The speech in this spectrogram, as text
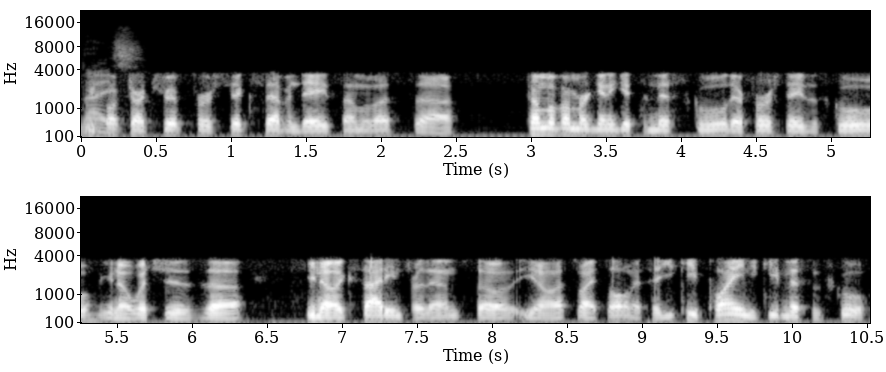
We booked our trip for six, seven days. Some of us, uh, some of them are going to get to miss school, their first days of school. You know, which is uh, you know, exciting for them. So, you know, that's why I told them. I said, you keep playing, you keep missing school.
